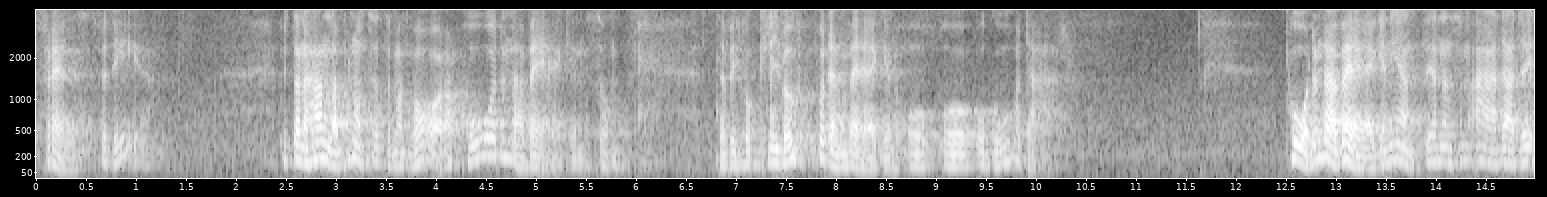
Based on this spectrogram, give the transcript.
frälst för det. Utan det handlar på något sätt om att vara på den där vägen, som, där vi får kliva upp på den vägen och, och, och gå där på den där vägen egentligen, den som är där, det,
